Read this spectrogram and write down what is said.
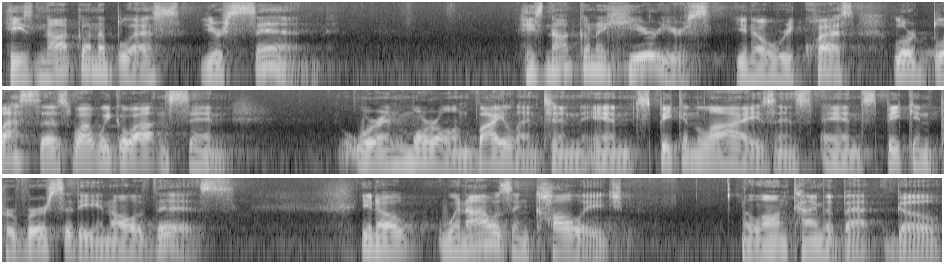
He's not going to bless your sin. He's not going to hear your you know, request. Lord, bless us while we go out and sin. We're immoral and violent and, and speaking lies and, and speaking perversity and all of this. You know, when I was in college, a long time ago,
